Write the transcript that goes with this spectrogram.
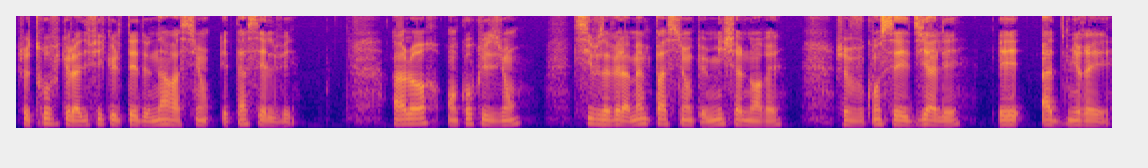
je trouve que la difficulté de narration est assez élevée. Alors, en conclusion, si vous avez la même passion que Michel Noiret, je vous conseille d'y aller et admirer.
